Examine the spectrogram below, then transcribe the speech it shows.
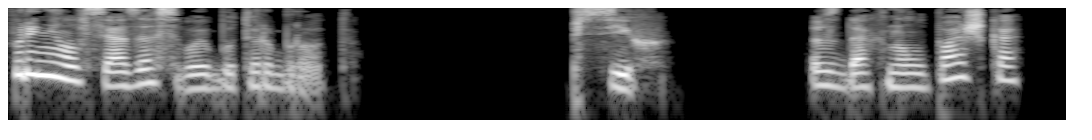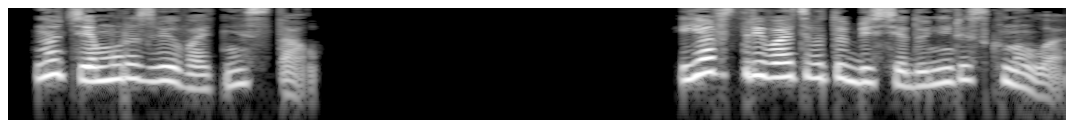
принялся за свой бутерброд. «Псих», — вздохнул Пашка, но тему развивать не стал. Я встревать в эту беседу не рискнула.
